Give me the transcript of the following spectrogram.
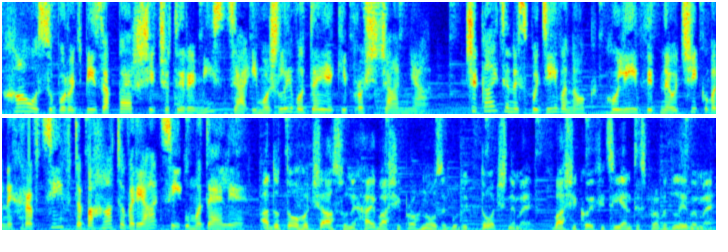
хаос у боротьбі за перші чотири місця і, можливо, деякі прощання. Чекайте несподіванок, голів від неочікуваних гравців та багато варіацій у моделі. А до того часу нехай ваші прогнози будуть точними, ваші коефіцієнти справедливими,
